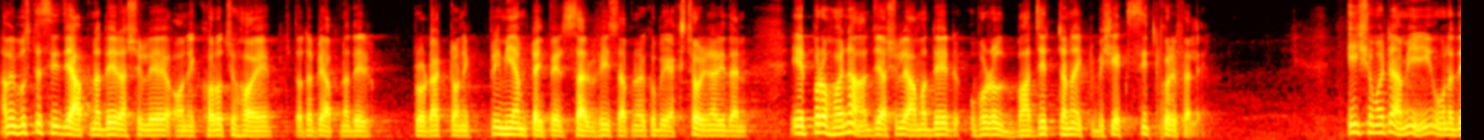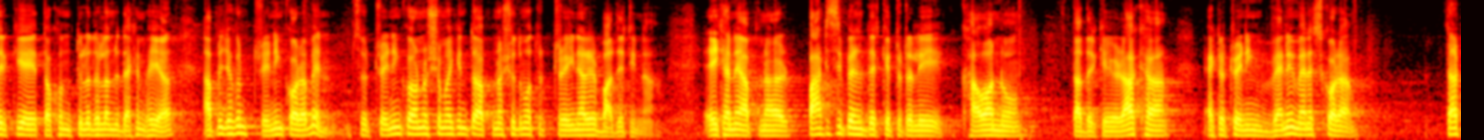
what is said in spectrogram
আমি বুঝতেছি যে আপনাদের আসলে অনেক খরচ হয়, তথাপি আপনাদের প্রোডাক্ট অনেক প্রিমিয়াম টাইপের সার্ভিস আপনারা খুবই এক্সট্রাঅর্ডিনারি দেন। এরপরও হয় না যে, আসলে আমাদের ওভারঅল বাজেটটা না একটু বেশি এক্সিড করে ফেলে। এই সময়টা আমি ওনাদেরকে তখন তুলে ধরলাম যে, দেখেন ভাইয়া, আপনি যখন ট্রেনিং করাবেন সো ট্রেনিং করানোর সময় কিন্তু আপনার শুধুমাত্র ট্রেনারের বাজেটই না। এইখানে আপনার পার্টিসিপেন্টদেরকে টোটালি খাওয়ানো, তাদেরকে রাখা, একটা ট্রেনিং ভ্যানু ম্যানেজ করা। তার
